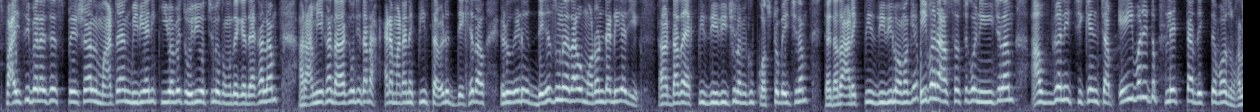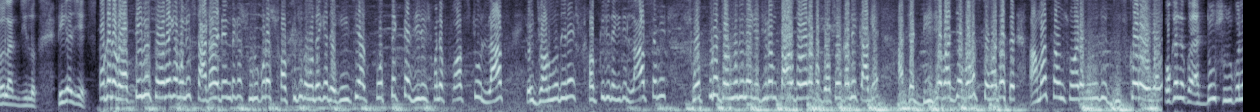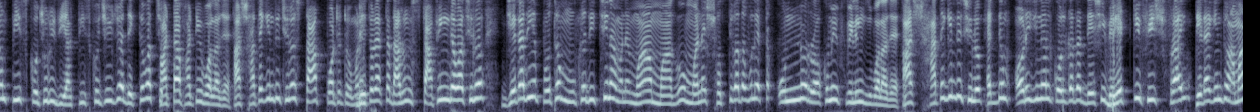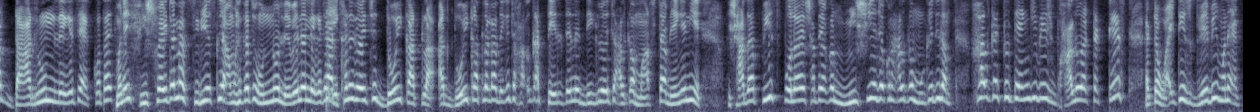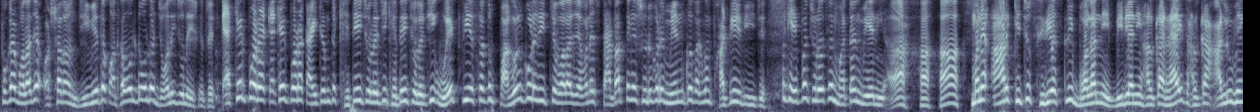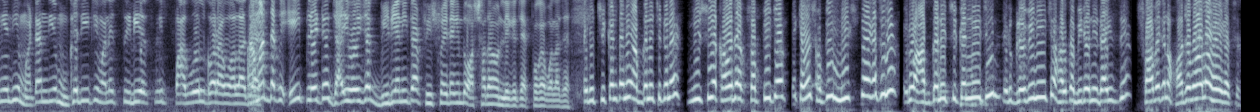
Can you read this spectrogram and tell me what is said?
Spicy প্যালেসের special mutton biryani কীভাবে তৈরি হচ্ছিল তোমাদেরকে দেখালাম। আর আমি এখানে দাদাকে বলছি, দাদা, একটা মাটনের পিস দাও, একটু দেখে দাও, একটু একটু দেখে শুনে দাও মটনটা, ঠিক আছে? আর দাদা এক পিস দিয়ে দিয়েছিল, আমি খুব কষ্ট পেয়েছিলাম। তাই দাদা আরেক পিস দিয়ে দিল আমাকে। এইবার আস্তে আস্তে করে নিয়ে নিয়েছিলাম আফগানি চিকেন চাপ এইবারই তো প্লেটটা দেখতে বস ভালো লাগছিল। ঠিক আছে? ওকে দেখো একটা জিনিস তোমাদেরকে বলি স্টার্টার আইটেম থেকে শুরু করে সব কিছু তোমাদেরকে দেখিয়েছি আর প্রত্যেকটা জিনিস মানে ফার্স্ট টু লাস্ট এই জন্মদিনে সব কিছু দেখেছি লাস্ট আমি সোদপুরের জন্মদিনে গেছিলাম তাও ধরে রাখো বছর খানিক আগে। আর যা ডিজে বাজছে বাস তোমাদের আমার সাউন্ড সময়টা কিন্তু একটু দুষ্কর হয়ে যাবে ওকে দেখো একদম শুরু করলাম পিস কচুরি দিয়ে আর পিস কচুরিটা দেখতে পাচ্ছ? ফাটা ফাটি বলা যায়। আর সাথে কিন্তু ছিল স্টাফ পটেটো মানে ভেতরে একটা দারুণ স্টাফিং দেওয়া ছিল যেটা দিয়ে প্রথম মুখে দিচ্ছি না মানে মা মাগো মানে সত্যি কথা বলি একটা অন্য রকমই ফিলিংস বলা যায়। আর সাথে কিন্তু ছিল একদম অরিজিনাল কলকাতার দেশি ভেটকি ফিশ ফ্রাই যেটা কিন্তু আমার দারুণ লেগেছে এক কথায়। মানে এই ফিশ ফ্রাইটা না সিরিয়াসলি আমার কাছে অন্য লেভেলের লেগেছে। আর এখানে রয়েছে দই কাতলা। আর দই কাতলাটা দেখেছ? হালকা তেল তেলের দিক রয়েছে, হালকা মাছটা ভেঙে নিয়ে সাদা পিস পোলাওয়ের সাথে যখন মিশিয়ে যখন হালকা মুখে দিলাম, হালকা একটু ট্যাঙ্গি, বেশ ভালো একটা টেস্ট একটা হোয়াইটিশ গ্রেভি মানে এক প্রকার বলা যায় অসাধারণ। জিভেতে কথা বলতে বলতে জলই চলে এসেছে। একের পর এক একের পর এক আইটেম তো খেতেই চলেছি খেতেই চলেছি। ওয়েট ফিয়েসটা তো পাগল করে দিচ্ছে বলা যায়। মানে স্টার্টার থেকে শুরু করে মেন কোর্স একদম ফাটিয়ে দিয়েছে। এরপর চলে মাটন বিরিয়ানি। আহ হা হা মানে আর কিছু সিরিয়াসলি বলার নেই। বিরিয়ানি হালকা রাইস হালকা আলু ভেঙে দিয়ে মাটন দিয়ে মুখে দিয়েছি। মানে সিরিয়াসলি পাগল করা বলা যায়। আমার দেখো এই প্লেটে যাই হয়ে যাক বিরিয়ানিটা ফিশ ফ্রাইটা কিন্তু অসাধারণ লেগেছে এক প্রকার বলা যায়। একটু চিকেনটা নিয়ে আফগানি চিকেনের মিশিয়ে খাওয়া যাক সবকিছু তো কেমন সবকিছু মিক্সড হয়ে গেছে না? একটু আফগানি চিকেন নিয়েছি একটু গ্রেভি নিয়েছি হালকা বিরিয়ানি রাইস দিয়ে। সব এখানে হজবহলা হয়ে গেছে।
